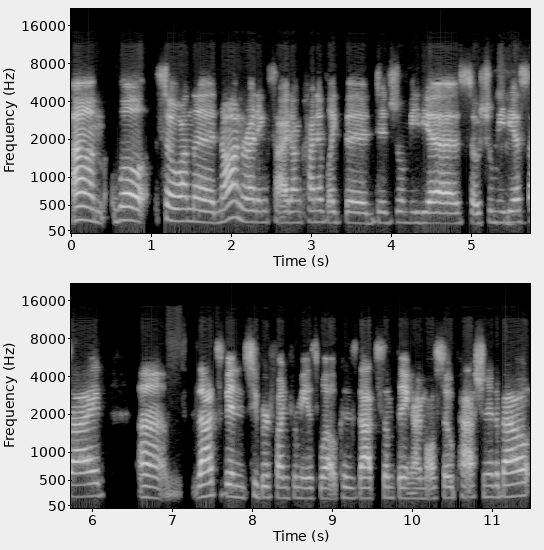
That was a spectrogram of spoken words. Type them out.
Um well so on the non-running side on kind of like the digital media social media mm-hmm. side um that's been super fun for me as well because that's something i'm also passionate about.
